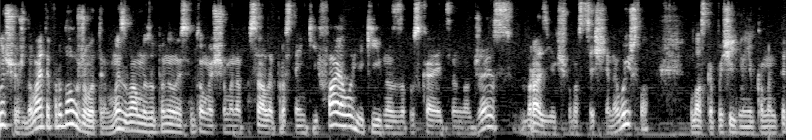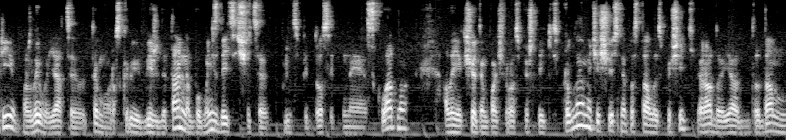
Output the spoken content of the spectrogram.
Ну що ж, давайте продовжувати. Ми з вами зупинилися на тому, що ми написали простенький файл, який в нас запускається на JS. В разі, якщо у вас це ще не вийшло, будь ласка, пишіть мені в коментарі. Можливо, я цю тему розкрию більш детально, бо мені здається, що це в принципі досить не складно. Але якщо тим паче у вас пішли якісь проблеми чи щось не поставилось, пишіть радо, я додам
